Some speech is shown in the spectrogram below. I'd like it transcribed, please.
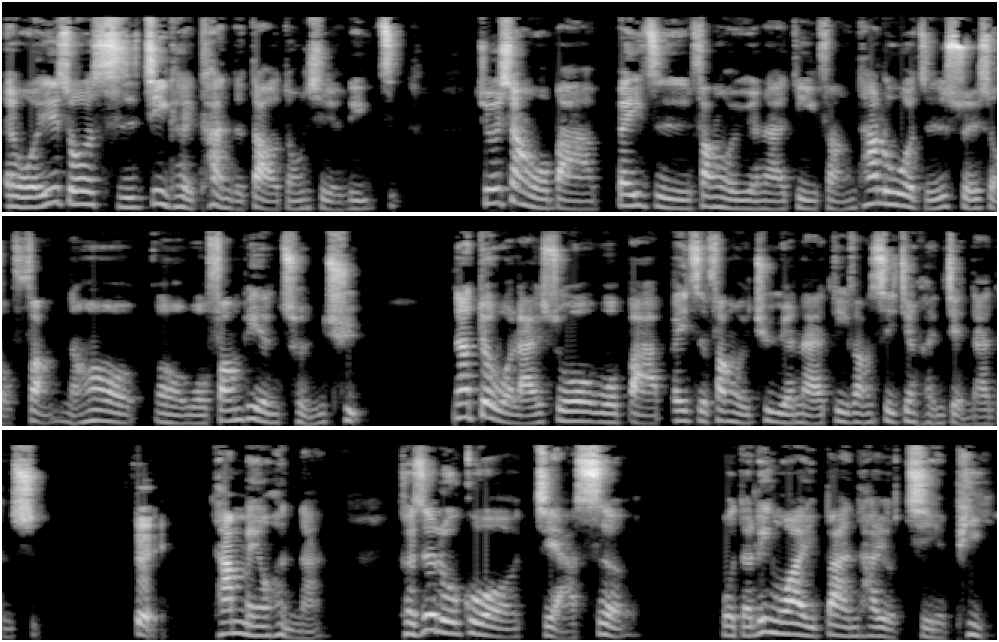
哎，我一说实际可以看得到的东西的例子。就像我把杯子放回原来的地方，它如果只是随手放，然后呃我方便存取，那对我来说，我把杯子放回去原来的地方是一件很简单的事，对，它没有很难。可是如果假设我的另外一半他有洁癖，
